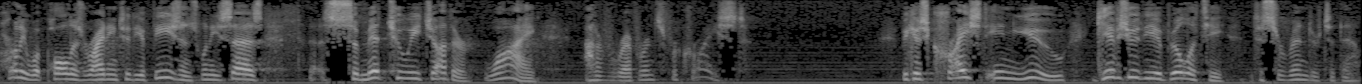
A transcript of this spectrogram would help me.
partly what Paul is writing to the Ephesians when he says, submit to each other. Why? Out of reverence for Christ. Because Christ in you gives you the ability to surrender to them.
